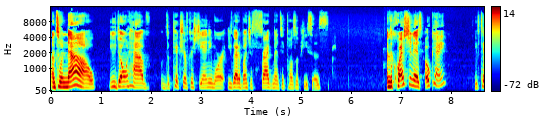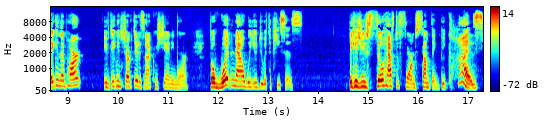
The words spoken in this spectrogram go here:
Until now, you don't have the picture of Christianity anymore. You've got a bunch of fragmented puzzle pieces. And the question is, okay, you've taken them apart, you've deconstructed, it's not Christianity anymore. But what now will you do with the pieces? because you still have to form something because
